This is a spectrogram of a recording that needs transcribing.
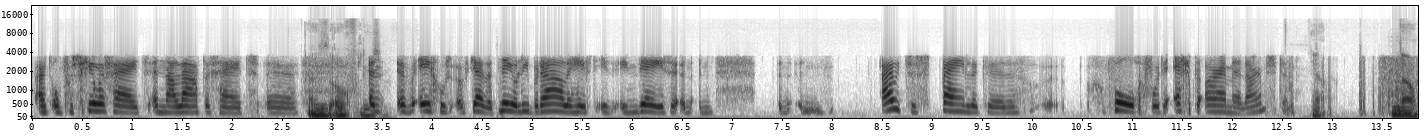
uit onverschilligheid en nalatigheid... eh, Uit het oog verliezen. en, ego's, of ja, dat neoliberale heeft in, in wezen een, een, een, een uiterst pijnlijke gevolg voor de echte armen en armsten. Ja. Nou,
